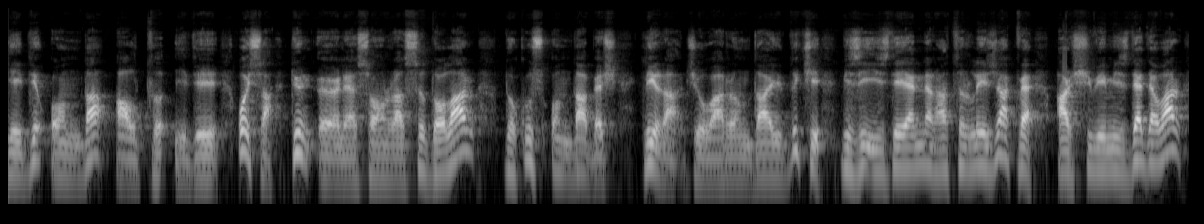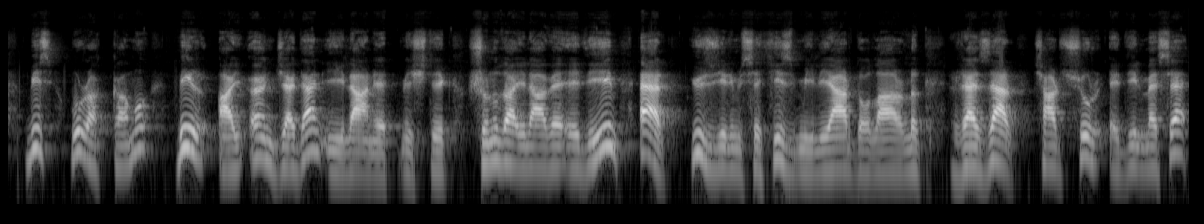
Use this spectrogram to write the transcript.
7.10'da 6 idi. Oysa dün öğle sonrası dolar 9.10'da 5 lira civarındaydı ki bizi izleyenler hatırlayacak ve arşivimizde de var. Biz bu rakamı bir ay önceden ilan etmiştik. Şunu da ilave edeyim. Eğer 128 milyar dolarlık rezerv çarçur edilmese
